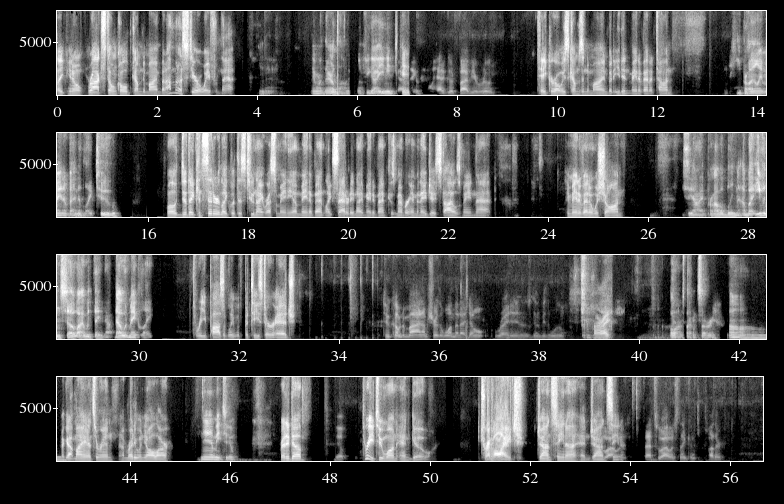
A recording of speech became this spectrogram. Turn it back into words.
Like, you know, Rock Stone Cold come to mind, but I'm going to steer away from that. Yeah. They weren't there long enough. You got you need Yeah, ten. they had a good five year run. Taker always comes into mind, but he didn't main event a ton. He probably only main evented like two. Well, do they consider like with this two night WrestleMania main event, like Saturday night main event? Because remember him and AJ Styles main that. He main evented with Shawn. See, I probably not, but even so, I would think that that would make like Three possibly with Batista or Edge. Two come to mind. I'm sure the one that I don't write in is going to be the one. All right. hold on a second, sorry. Um I got my answer in. I'm ready when y'all are. yeah, me too. Ready, Dub? Yep. Three, two, one, and go. Triple H, John Cena, and John Who I Cena. was- that's who I was thinking. Other.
